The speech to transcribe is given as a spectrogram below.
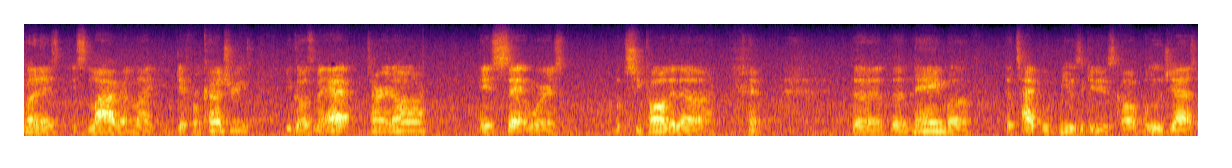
but it's it's live in like different countries. You go to the app, turn it on. It's set where it's. She called it uh. the the name of the type of music it is called blue jazzle.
